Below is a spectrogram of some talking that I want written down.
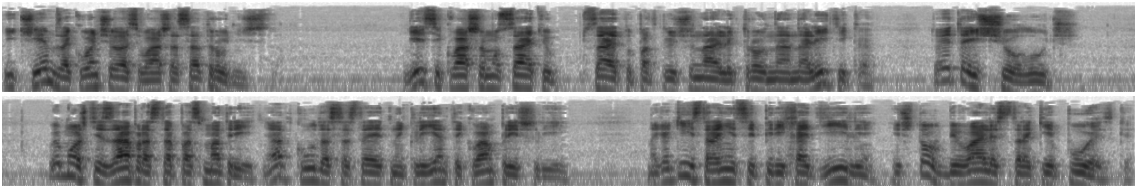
и чем закончилось ваше сотрудничество. Если к вашему сайту, сайту подключена электронная аналитика, то это еще лучше. Вы можете запросто посмотреть, откуда состоятельные клиенты к вам пришли, на какие страницы переходили и что вбивали в строке поиска.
